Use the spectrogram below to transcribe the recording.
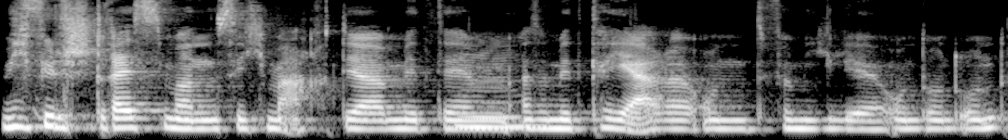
wie viel Stress man sich macht, ja, mit dem, mhm. also mit Karriere und Familie und, und, und.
